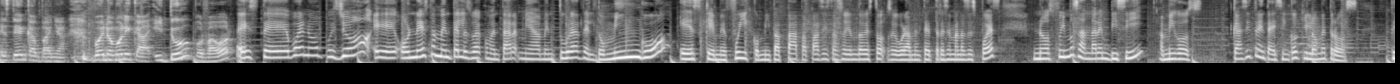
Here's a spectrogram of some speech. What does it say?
Estoy en campaña. Bueno, Mónica, ¿y tú, por favor? Este, bueno, pues yo eh, honestamente les voy a comentar mi aventura del domingo es que me fui con mi papá, papá si estás oyendo esto seguramente tres semanas después, nos fuimos a andar en bici, amigos, casi 35 kilómetros. Y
